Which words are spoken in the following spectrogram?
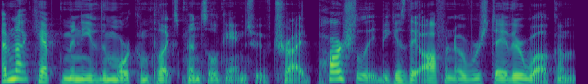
I've not kept many of the more complex pencil games we've tried, partially because they often overstay their welcome,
